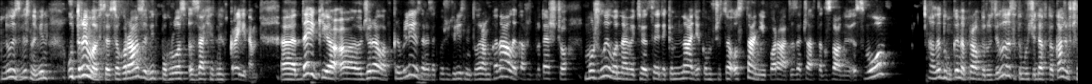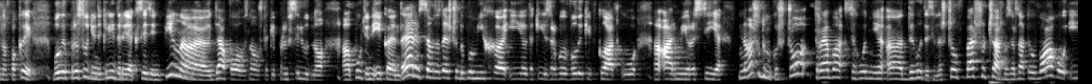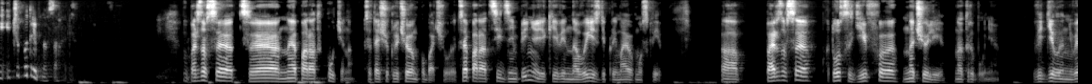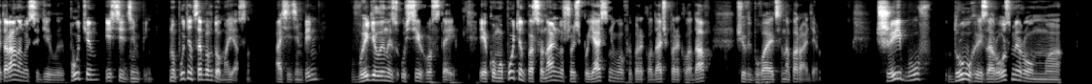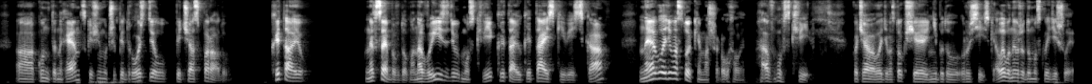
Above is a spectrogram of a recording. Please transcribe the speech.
Ну і звісно, він утримався цього разу від погроз західних країн. Е, Деякі е, джерела в Кремлі зараз як пишуть різні телеграм-канали, кажуть про те, що можливо навіть цей таким натяком, що це останній парад за час так званої СВО. Але думки направду розділилися, тому що дехто каже, що навпаки були присутні такі лідери, як Сі Цзіньпін, е, дякував знову ж таки привселюдно Путін і КНДРівцям за те, що допоміг е, і такий зробив великий вклад у армії Росії. На вашу думку, що треба сьогодні е, дивитися? На що в першу чергу звертати увагу, і, і чи потрібно взагалі? Ну, перш за все, це не парад Путіна. Це те, що ключовим побачили. Це парад Сі Цзіньпіня, який він на виїзді приймає в Москві. Перш за все, хто сидів е, на чолі на трибуні? Відділені ветеранами сиділи Путін і Сі Цзіньпінь. Ну, Путін себе вдома, ясно. А Сі Цзіньпінь виділений з усіх гостей, якому Путін персонально щось пояснював, і перекладач перекладав, що відбувається на параді. Чи був другий за розміром е, контингент, скажімо, чи підрозділ під час параду? Китаю. Не в себе вдома, на виїзді в Москві, Китаю. Китайські війська не в Владивостокі марширували, а в Москві. Хоча Владивосток ще нібито російський, але вони вже до Москви дійшли.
